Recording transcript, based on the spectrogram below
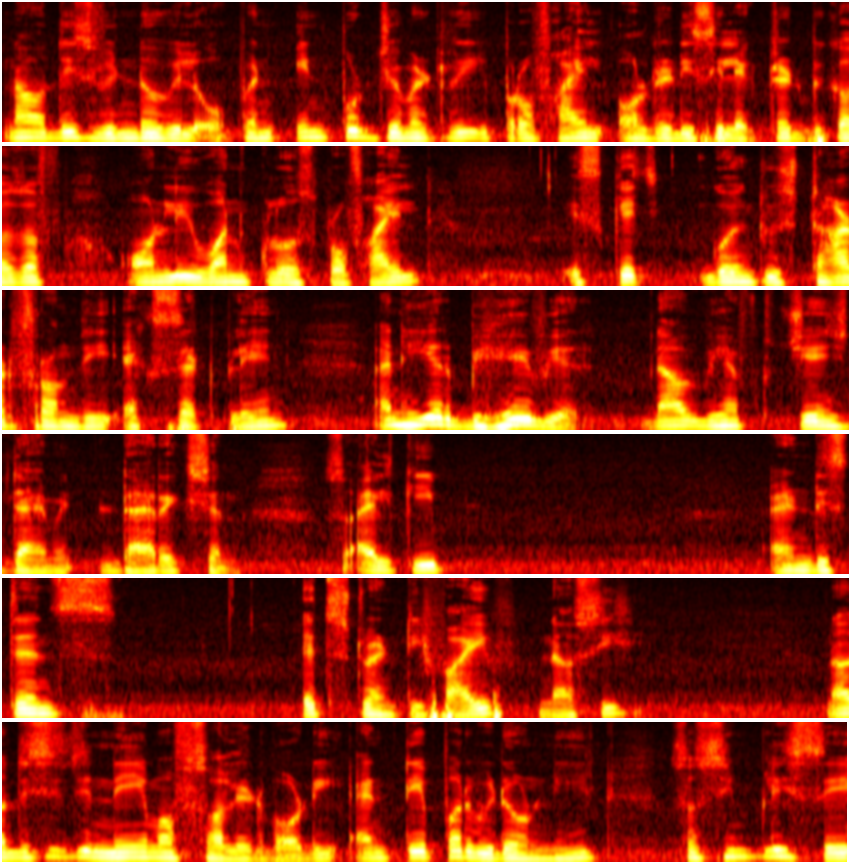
Now this window will open. Input geometry profile already selected because of only one close profile. Sketch going to start from the xz plane. And here behavior. Now we have to change direction. So I'll keep and distance it's 25 now see. Now this is the name of solid body and taper we don't need. So simply say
